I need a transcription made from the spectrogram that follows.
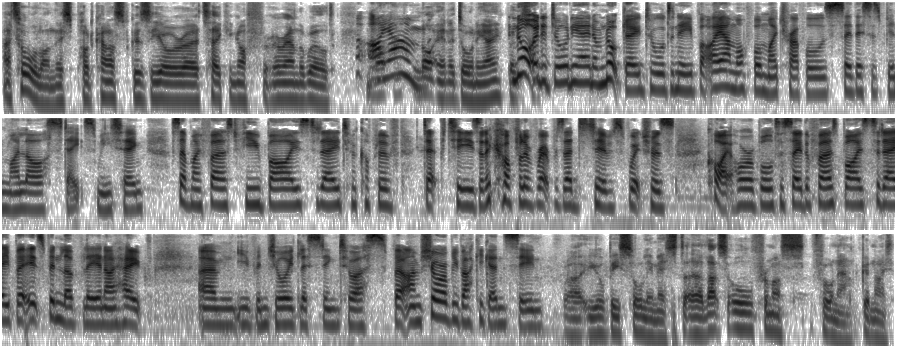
at all on this podcast because you're uh, taking off around the world. Not, I am. Not in a Dornier. Not in a Dornier, and I'm not going to Alderney, but I am off on my travels. So this has been my last States meeting. I said my first few byes today to a couple of deputies and a couple of representatives, which was quite horrible to say the first byes today, but it's been lovely, and I hope um, you've enjoyed listening to us. But I'm sure I'll be back again soon. Well, you'll be sorely missed. Uh, that's all from us for now. Good night.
